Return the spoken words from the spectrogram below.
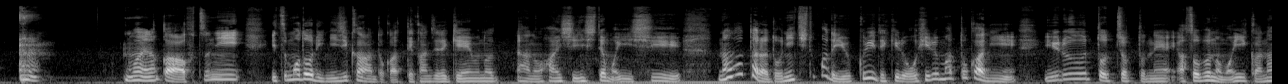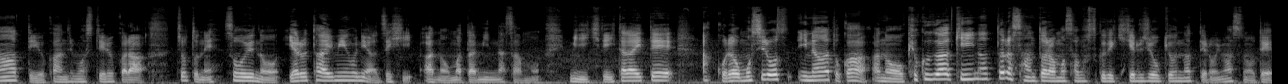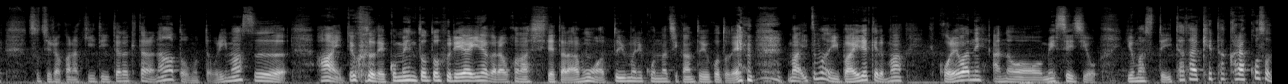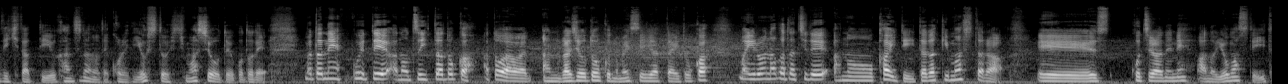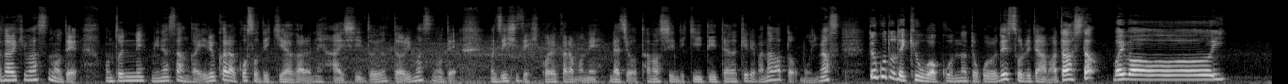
まあなんか普通にいつも通り2時間とかって感じでゲームのあの配信してもいいし、なんだったら土日とかでゆっくりできるお昼間とかにゆるーっとちょっとね遊ぶのもいいかなっていう感じもしてるから、ちょっとねそういうのをやるタイミングにはぜひあのまた皆さんも見に来ていただいて、あ、これ面白いなとか、あの曲が気になったらサントラもサブスクで聴ける状況になっておりますので、そちらから聴いていただけたらなと思っております。はい。ということでコメントと触れ合いながらお話してたら、もうあっという間にこんな時間ということで。まあ、いつもの倍だけど、まあ、これはね、あの、メッセージを読ませていただけたからこそできたっていう感じなので、これでよしとしましょうということで、またね、こうやって、あの、ツイッターとか、あとは、あの、ラジオトークのメッセージだったりとか、まあ、いろんな形で、あの、書いていただきましたら、えー、こちらでね、あの、読ませていただきますので、本当にね、皆さんがいるからこそ出来上がるね、配信となっておりますので、まあ、ぜひぜひこれからもね、ラジオを楽しんで聴いていただければなと思います。ということで今日はこんなところで、それではまた明日バイバーイ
